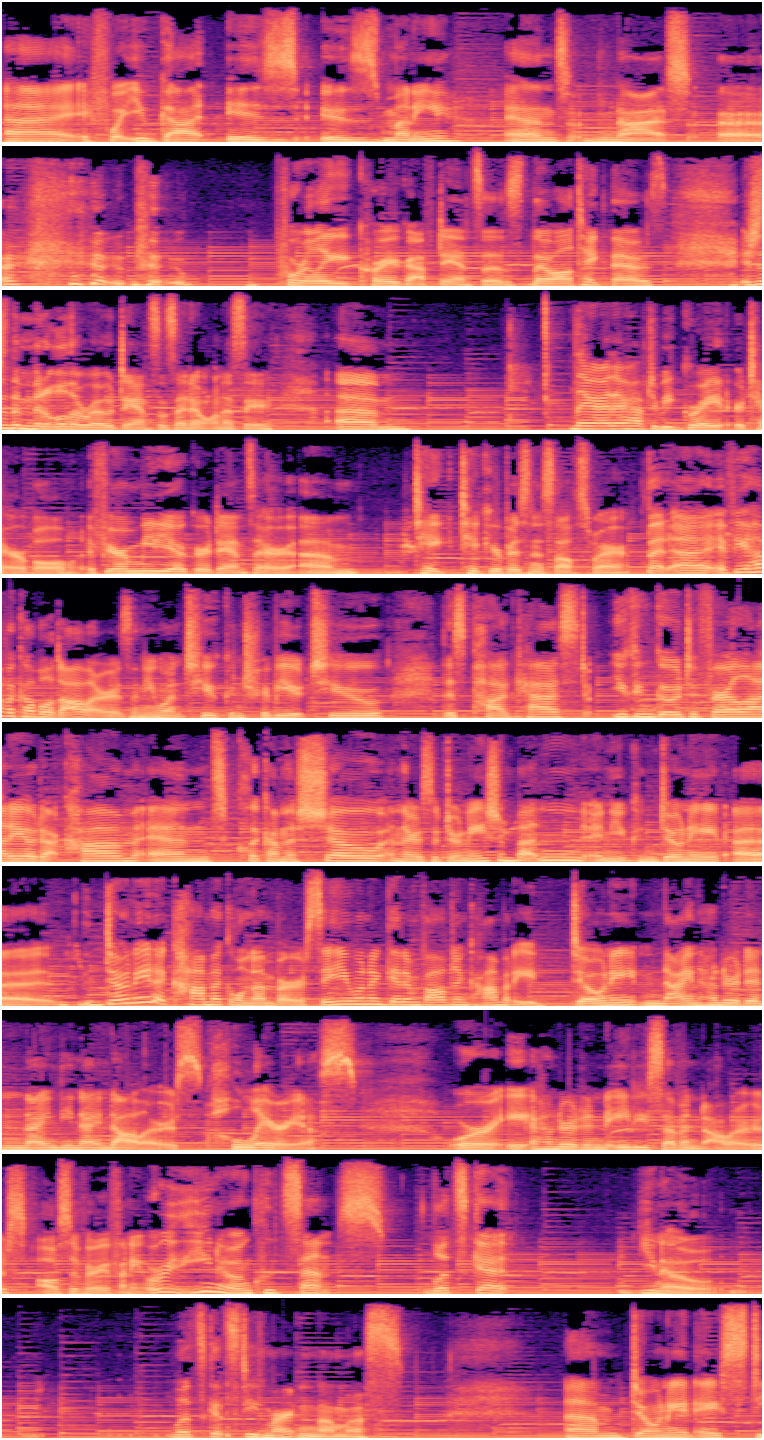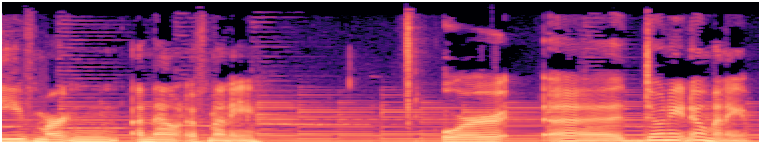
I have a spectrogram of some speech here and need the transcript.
Uh, if what you got is is money and not uh, poorly choreographed dances, though I'll take those. It's just the middle of the road dances I don't want to see. Um, they either have to be great or terrible. If you're a mediocre dancer, um, take take your business elsewhere. But uh, if you have a couple of dollars and you want to contribute to this podcast, you can go to feralaudio.com and click on the show, and there's a donation button, and you can donate a donate a comical number. Say you want to get involved in comedy, donate nine hundred and ninety nine dollars. Hilarious or $887. Also very funny. Or, you know, include cents. Let's get, you know, let's get Steve Martin on this. Um, donate a Steve Martin amount of money. Or uh, donate no money.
